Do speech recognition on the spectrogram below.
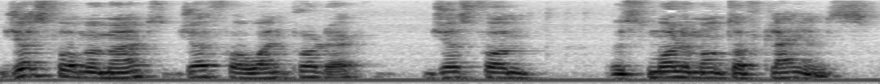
just for a moment, just for one product, just for a small amount of clients.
